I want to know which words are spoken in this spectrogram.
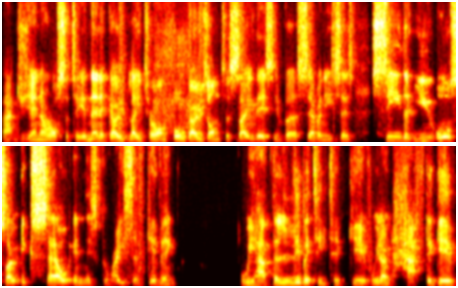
that generosity. And then it goes later on, Paul goes on to say this in verse 7. He says, See that you also excel in this grace of giving. We have the liberty to give. We don't have to give,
